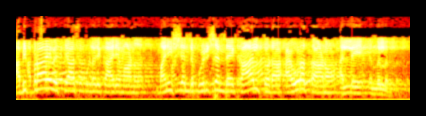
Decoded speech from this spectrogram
അഭിപ്രായ വ്യത്യാസമുള്ള ഒരു കാര്യമാണ് മനുഷ്യന്റെ പുരുഷന്റെ കാൽ തൊട ഔറത്താണോ അല്ലേ എന്നുള്ളത്.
